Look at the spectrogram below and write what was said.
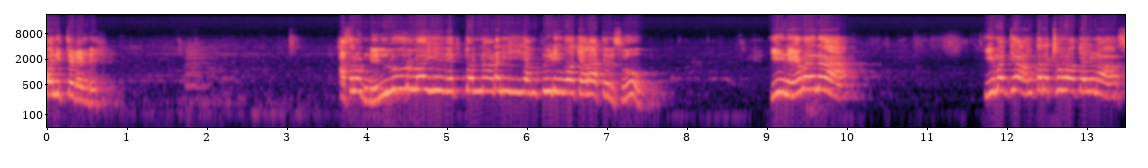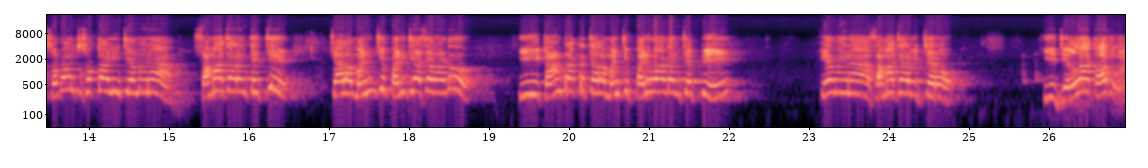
పనిచ్చాడండి. అసలు నెల్లూరులో ఈ వ్యక్తి ఉన్నాడని ఈ ఎంపీడీఓకి ఎలా తెలుసు? ఈయనేమైనా ఈ మధ్య అంతరిక్షంలోకి వెళ్ళిన శుభాంశు శుక్లా నుంచి ఏమైనా సమాచారం తెచ్చి చాలా మంచి పని చేసేవాడు ఈ కాంట్రాక్టర్ చాలా మంచి పనివాడు అని చెప్పి ఏమైనా సమాచారం ఇచ్చారో? ఈ జిల్లా కాదు.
